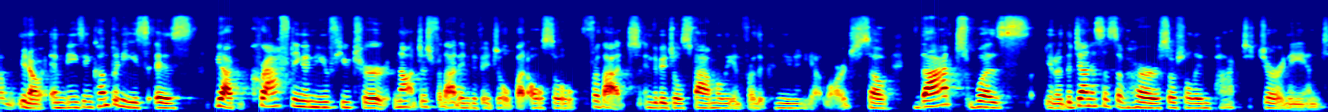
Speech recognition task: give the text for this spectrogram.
um, you know amazing companies is yeah crafting a new future not just for that individual but also for that individual's family and for the community at large so that was you know the genesis of her social impact journey and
